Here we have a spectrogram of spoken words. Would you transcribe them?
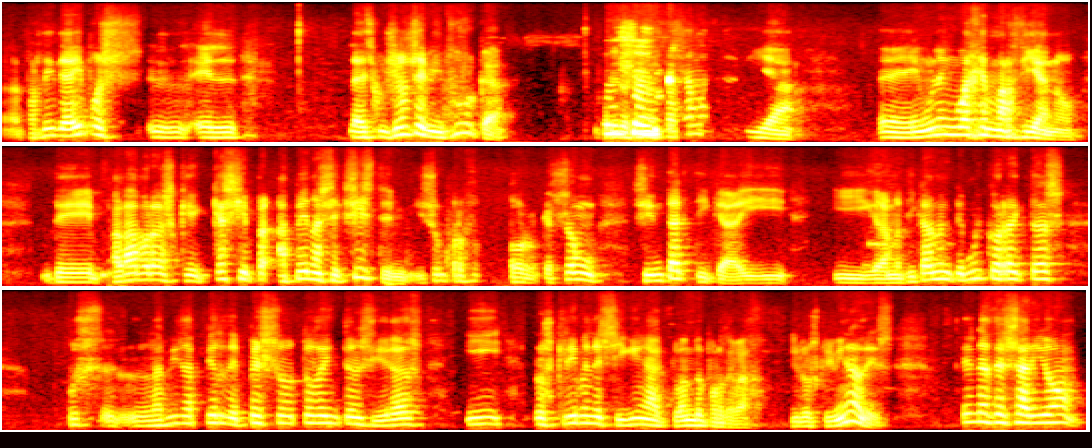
A partir de ahí, pues, la discusión se bifurca. Pero si pasamos eh, en un lenguaje marciano, de palabras que casi apenas existen y son porque son sintáctica y, gramaticalmente muy correctas, pues eh, la vida pierde peso, toda intensidad y los crímenes siguen actuando por debajo. Y los criminales. Es necesario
